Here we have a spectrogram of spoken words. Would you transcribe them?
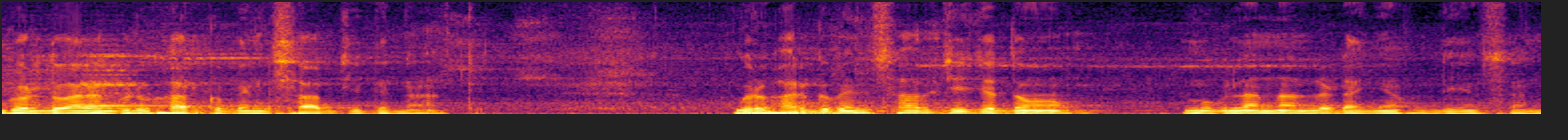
ਗੁਰਦੁਆਰਾ ਗੁਰੂ ਹਰਗੋਬਿੰਦ ਸਾਹਿਬ ਜੀ ਦੇ ਨਾਂ ਤੇ। ਗੁਰੂ ਹਰਗੋਬਿੰਦ ਸਾਹਿਬ ਜੀ ਜਦੋਂ ਮੁਗਲਾਂ ਨਾਲ ਲੜਾਈਆਂ ਹੁੰਦੀਆਂ ਸਨ,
